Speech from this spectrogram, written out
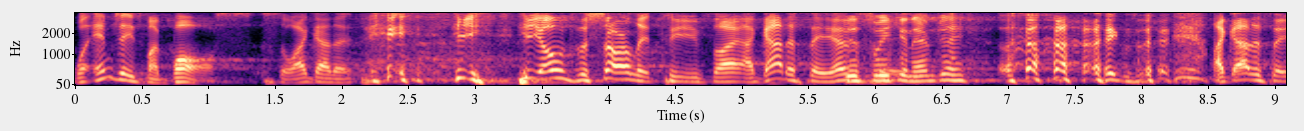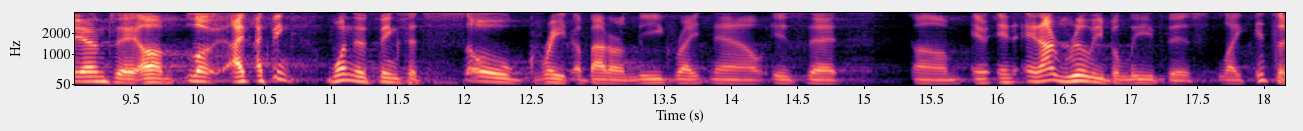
Well, MJ's my boss, so I gotta. he, he owns the Charlotte team, so I, I gotta say MJ. This week in MJ? I gotta say MJ. Um, look, I, I think one of the things that's so great about our league right now is that, um, and, and, and I really believe this. Like, it's a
